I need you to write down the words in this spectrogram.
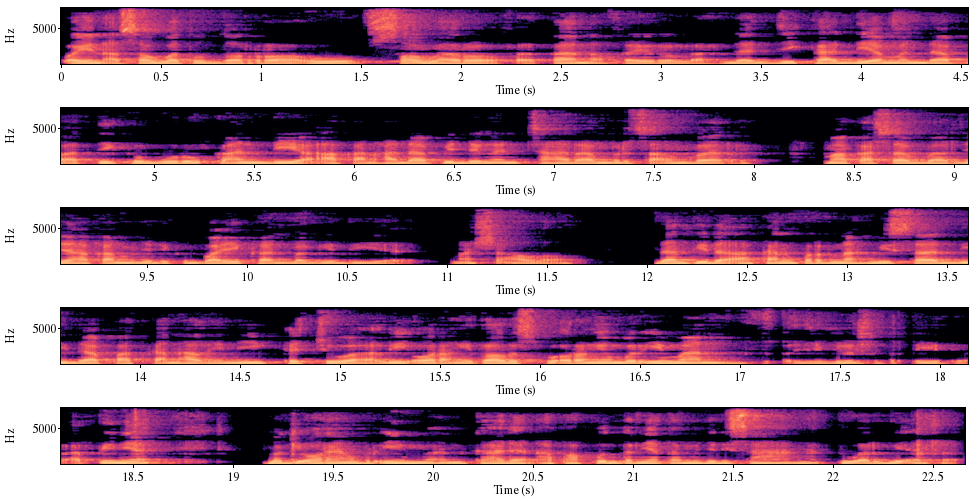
Wa in asabatu dharra'u sabara fakana khairullah. Dan jika dia mendapati keburukan, dia akan hadapi dengan cara bersabar. Maka sabarnya akan menjadi kebaikan bagi dia. Masya Allah. Dan tidak akan pernah bisa didapatkan hal ini kecuali orang itu harus orang yang beriman. Jibril seperti itu. Artinya bagi orang yang beriman, keadaan apa pun ternyata menjadi sangat luar biasa.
